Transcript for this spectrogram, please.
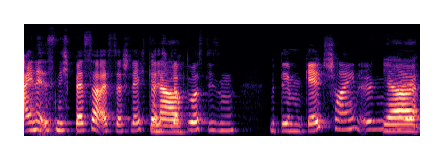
eine ist nicht besser als der schlechte. Genau. Ich glaube, du hast diesen mit dem Geldschein irgendwie. Ja.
